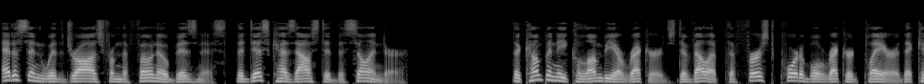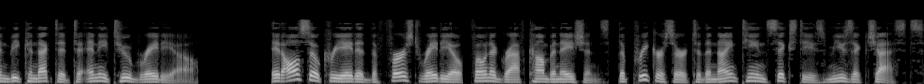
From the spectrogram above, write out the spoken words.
Edison withdraws from the phono business, the disc has ousted the cylinder. The company Columbia Records developed the first portable record player that can be connected to any tube radio. It also created the first radio-phonograph combinations, the precursor to the 1960s music chests.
